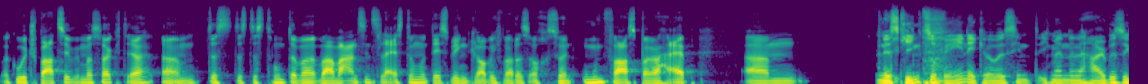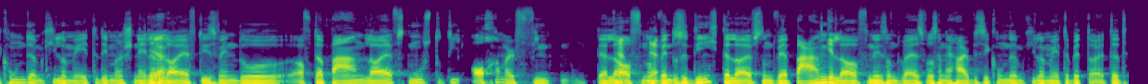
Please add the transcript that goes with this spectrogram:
eine gute Spazi, wie man sagt. Ja. Ähm, das, das, das drunter war, war Wahnsinnsleistung und deswegen glaube ich, war das auch so ein unfassbarer Hype. Ähm, Es klingt so wenig, aber es sind, ich meine, eine halbe Sekunde am Kilometer, die man schneller Ja. läuft, ist, wenn du auf der Bahn läufst, musst du die auch einmal finden und erlaufen. Ja, ja. Und wenn du sie nicht erläufst und wer Bahn gelaufen ist und weiß, was eine halbe Sekunde am Kilometer bedeutet,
